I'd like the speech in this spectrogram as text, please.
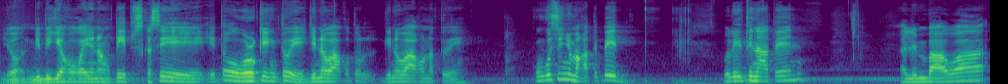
Yun, bibigyan ko kayo ng tips kasi ito working to eh. Ginawa ko to, ginawa ko na to eh. Kung gusto niyo makatipid, ulitin natin. Halimbawa,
